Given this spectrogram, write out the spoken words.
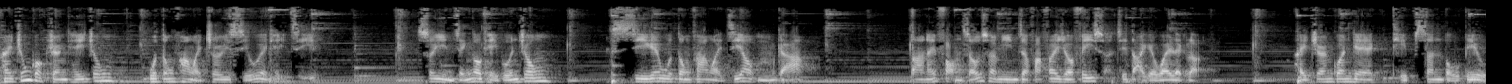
係中國象棋中活動範圍最小嘅棋子。雖然整個棋盤中士嘅活動範圍只有五格，但喺防守上面就發揮咗非常之大嘅威力啦。係將軍嘅貼身保鏢。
